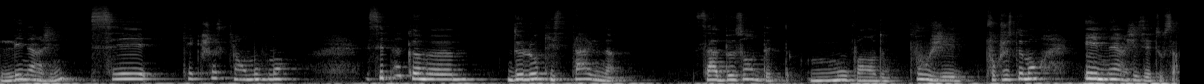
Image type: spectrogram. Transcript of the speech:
l'énergie, c'est quelque chose qui est en mouvement. C'est pas comme euh, de l'eau qui stagne. Ça a besoin d'être mouvant, de bouger, pour justement énergiser tout ça.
